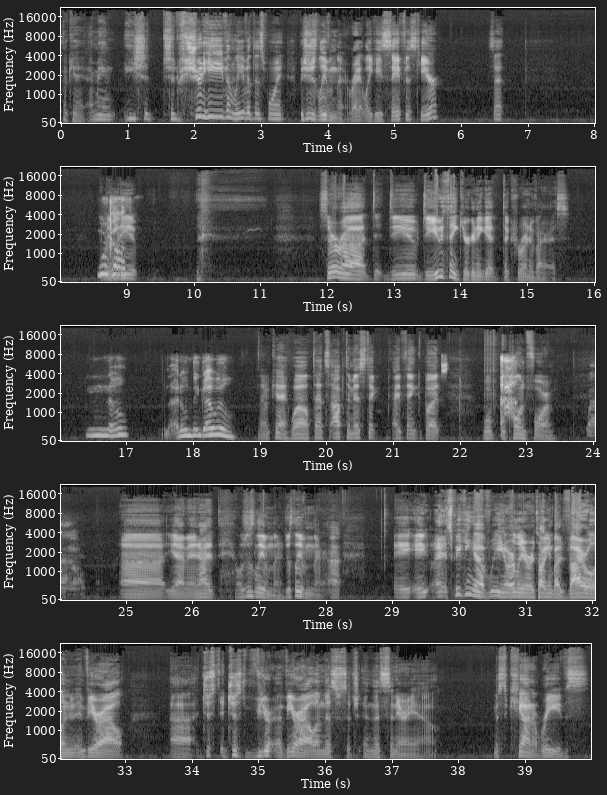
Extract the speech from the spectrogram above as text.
Okay, I mean, he should should should he even leave at this point? We should just leave him there, right? Like he's safest here. Is that? More I mean. Sir, uh, do, do you do you think you're gonna get the coronavirus? No, I don't think I will. Okay, well, that's optimistic, I think, but we'll, we're pulling for him. Wow. Uh, yeah, man. I we'll just leave him there. Just leave him there. Uh, a, a, a speaking of, you know, earlier we were talking about viral and, and viral. Uh, just just vir, uh, viral in this in this scenario. Mr. Keanu Reeves.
